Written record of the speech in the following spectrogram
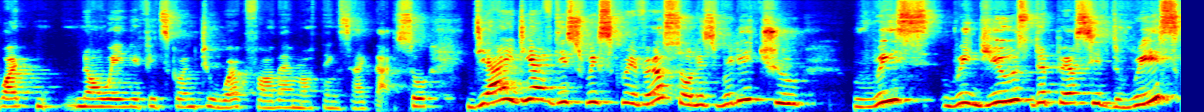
what knowing if it's going to work for them or things like that. So the idea of this risk reversal is really to risk, reduce the perceived risk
